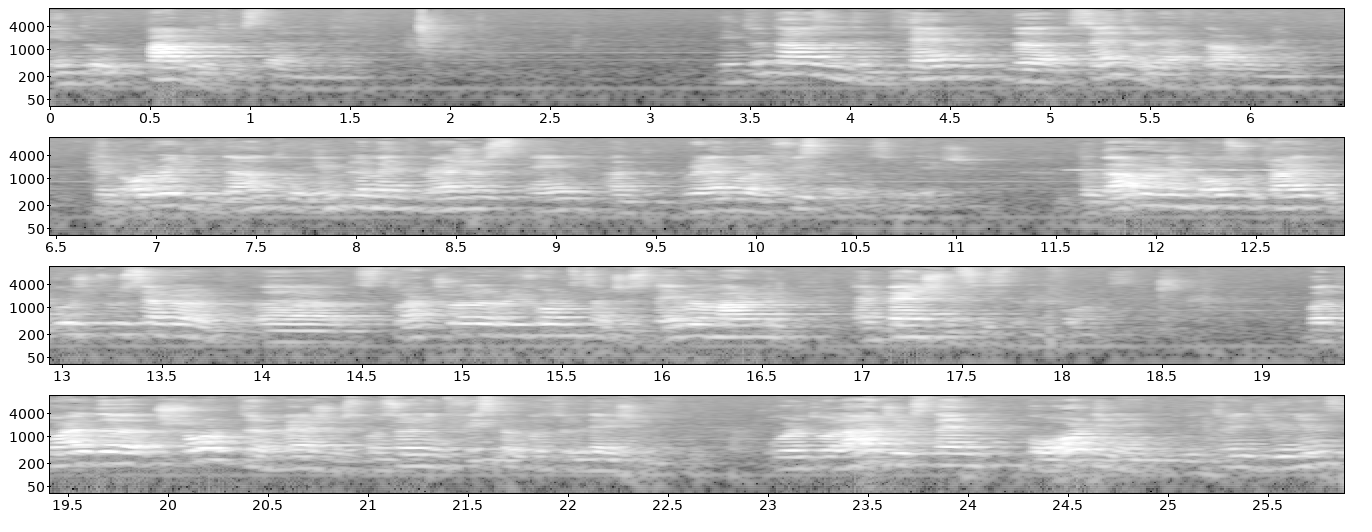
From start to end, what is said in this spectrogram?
into public external debt. In 2010, the center-left government had already begun to implement measures aimed at gradual fiscal consolidation. The government also tried to push through several uh, structural reforms such as labor market and pension system but while the short-term measures concerning fiscal consolidation were to a large extent coordinated with trade unions,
